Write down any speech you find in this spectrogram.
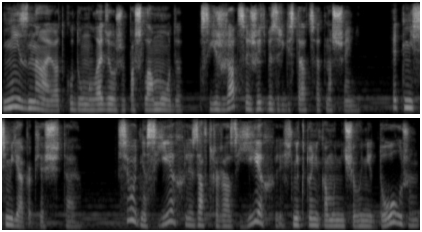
Не знаю, откуда у молодежи пошла мода съезжаться и жить без регистрации отношений. Это не семья, как я считаю. Сегодня съехали, завтра разъехались, никто никому ничего не должен.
